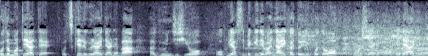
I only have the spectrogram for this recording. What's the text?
子ども手当をつけるぐらいであれば、軍事費を増やすべきではないかということを申し上げたわけでありま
